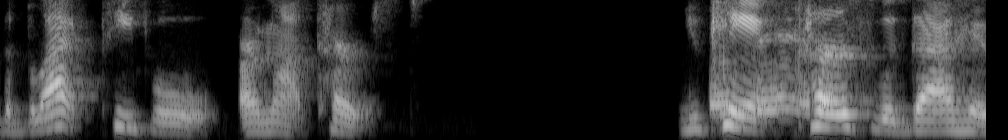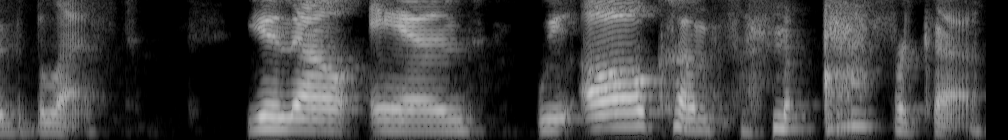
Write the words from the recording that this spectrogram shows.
the black people are not cursed. You can't curse what God has blessed, you know, and we all come from Africa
